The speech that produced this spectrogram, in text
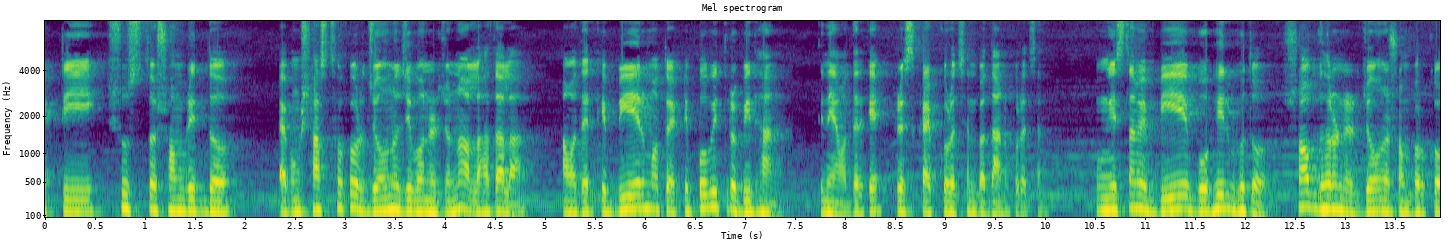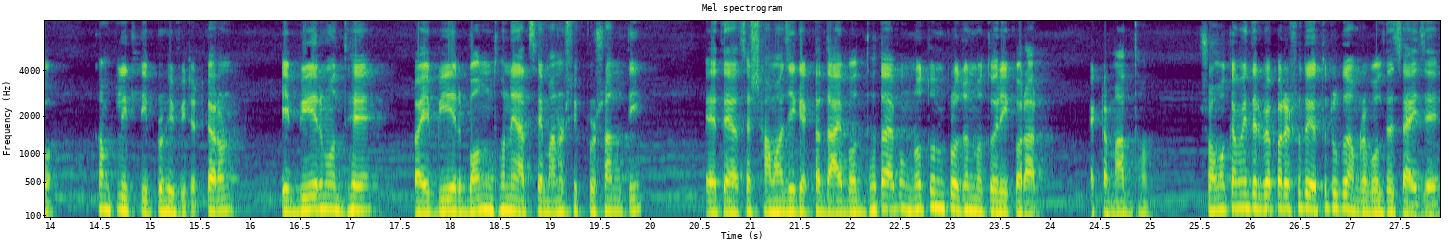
একটি সুস্থ, সমৃদ্ধ এবং স্বাস্থ্যকর যৌন জীবনের জন্য আল্লাহ তালা আমাদেরকে বিয়ের মতো একটি পবিত্র বিধান তিনি আমাদেরকে প্রেসক্রাইব করেছেন বা দান করেছেন। এবং ইসলামে বিয়ে, বহির্ভূত সব ধরনের যৌন সম্পর্ক কমপ্লিটলি প্রহিবিটেড কারণ এই বিয়ের মধ্যে বা এই বিয়ের বন্ধনে আছে মানসিক প্রশান্তি, এতে আছে সামাজিক একটা দায়বদ্ধতা এবং নতুন প্রজন্ম তৈরি করার একটা মাধ্যম। সমকামীদের ব্যাপারে শুধু এতটুকু আমরা বলতে চাই যে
